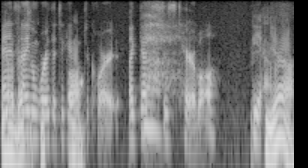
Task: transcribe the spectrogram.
and no, it's not even worth it to get oh. to court. Like, that's just terrible. Yeah. Yeah.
